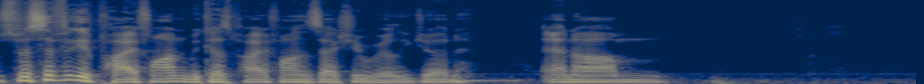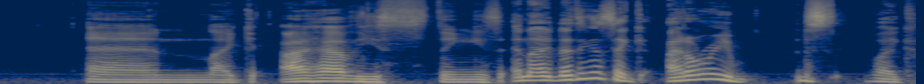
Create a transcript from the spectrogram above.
specifically Python because Python is actually really good, and um, and like I have these things, and I, the thing is like I don't really it's like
